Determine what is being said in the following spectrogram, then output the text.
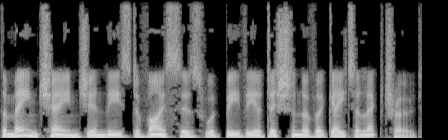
The main change in these devices would be the addition of a gate electrode.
